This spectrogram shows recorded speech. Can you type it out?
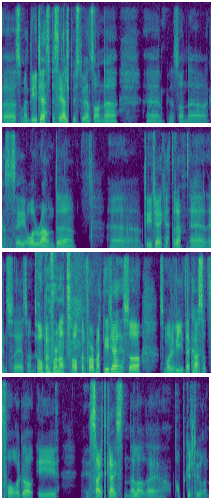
uh, som en DJ, spesielt hvis du er en sånn, uh, sånn uh, hva skal jeg si, all around DJ, hva heter det? en som er sånn Open format. Open format DJ, så, så må du vite hva som foregår i sightgeisten eller eh, popkulturen.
